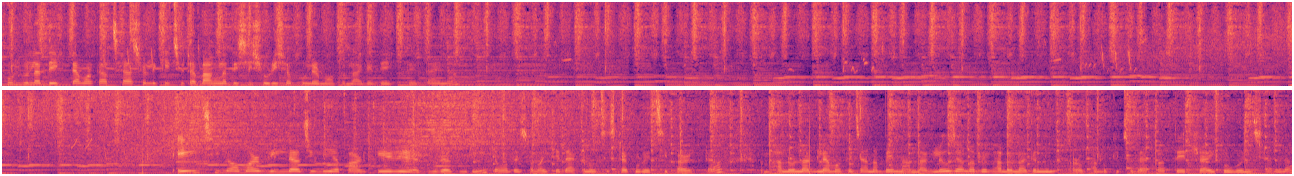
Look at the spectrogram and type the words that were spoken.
ফুলগুলা দেখতে আমার কাছে আসলে কিছুটা বাংলাদেশি সরিষা ফুলের মতো লাগে দেখতে তাই না? এই ছিল আমার ভিল্লা জুলিয়া পার্কের ঘোরাঘুরি। তোমাদের সবাইকে দেখানোর চেষ্টা করেছি পার্কটা। ভালো লাগলে আমাকে জানাবে, না লাগলেও জানাবে ভালো লাগেনি। আরও ভালো কিছু দেখাতে ট্রাই করব ইনশাল্লাহ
